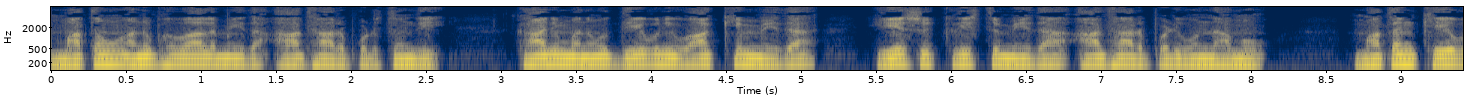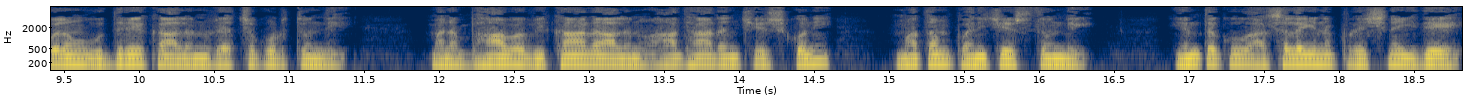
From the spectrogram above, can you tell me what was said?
మతం అనుభవాల మీద ఆధారపడుతుంది. కాని మనం దేవుని వాక్యం మీద యేసుక్రీస్తు మీద ఆధారపడి ఉన్నాము. మతం కేవలం ఉద్రేకాలను రెచ్చగొడుతుంది. మన భావ వికారాలను ఆధారం చేసుకొని మతం పనిచేస్తుంది. ఇంతకు అసలైన ప్రశ్న ఇదే.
